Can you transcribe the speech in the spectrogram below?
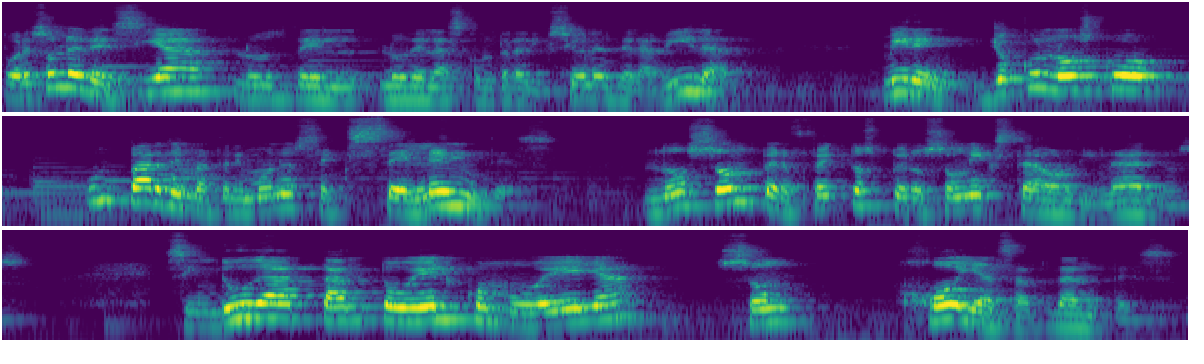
Por eso le decía los lo de las contradicciones de la vida. Miren, yo conozco un par de matrimonios excelentes. No son perfectos, pero son extraordinarios. Sin duda, tanto él como ella son joyas andantes.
